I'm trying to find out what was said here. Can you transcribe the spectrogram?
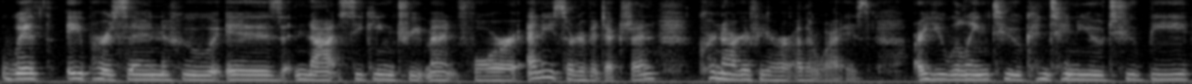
with a person who is not seeking treatment for any sort of addiction, pornography or otherwise? Are you willing to continue to be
